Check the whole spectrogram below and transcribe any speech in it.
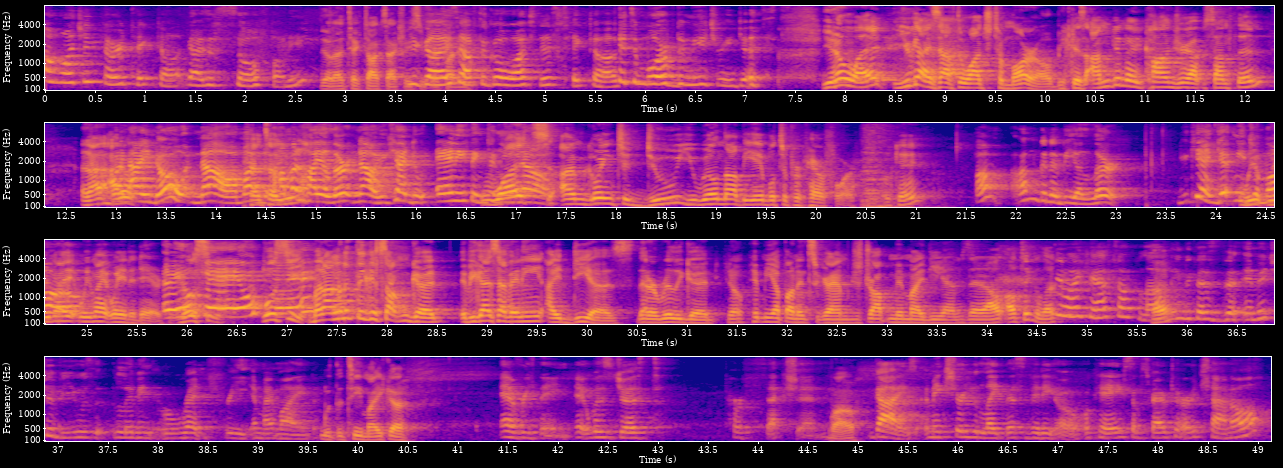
I'm watching third TikTok, guys. It's so funny. Yo, that TikTok's actually You guys funny. have to go watch this TikTok. It's more of Dimitri just. You know what? You guys have to watch tomorrow because I'm gonna conjure up something, and I, I. I know now. I'm on. I'm on high alert now. You can't do anything to what me now. I'm going to do, you will not be able to prepare for. Okay? I'm. I'm gonna be alert. You can't get me We, we tomorrow. might we might wait a day or two. Hey, we'll okay, see. We'll see. But I'm gonna think of something good. If you guys have any ideas that are really good, you know, hit me up on Instagram. Just drop them in my DMs there. I'll, I'll take a look You know, I can't stop laughing because the image of you is living rent free in my mind. with the Team Ika. Everything. It was just perfection. Wow. Guys, make sure you like this video, okay? Subscribe to our channel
